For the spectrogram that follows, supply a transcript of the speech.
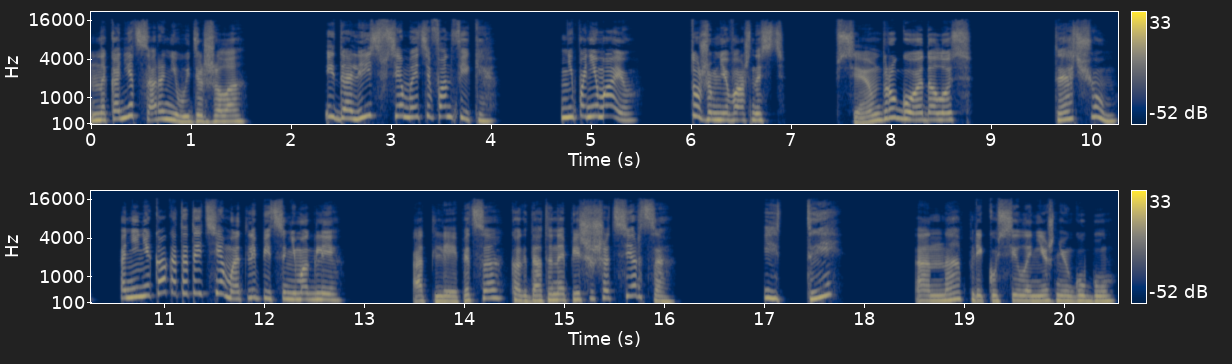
Наконец Сара не выдержала. «И дались всем эти фанфики. Не понимаю. Тоже мне важность. Всем другое далось». «Ты о чем? Они никак от этой темы отлепиться не могли». «Отлепится, когда ты напишешь от сердца». «И «Ты?» Она прикусила нижнюю губу.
